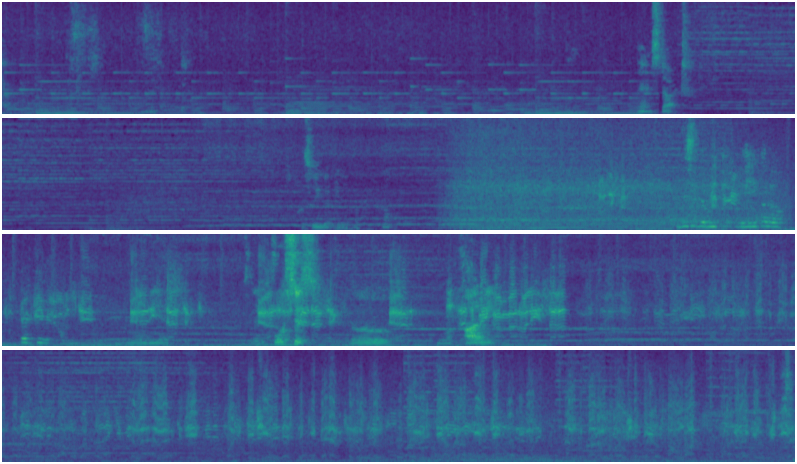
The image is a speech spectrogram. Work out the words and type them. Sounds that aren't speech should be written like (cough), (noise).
and start. सही बैठे This is the vehicle vehicle of Turkey. maybe yes. It's like forces uh, army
